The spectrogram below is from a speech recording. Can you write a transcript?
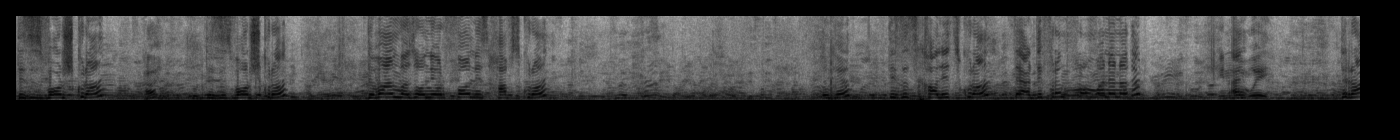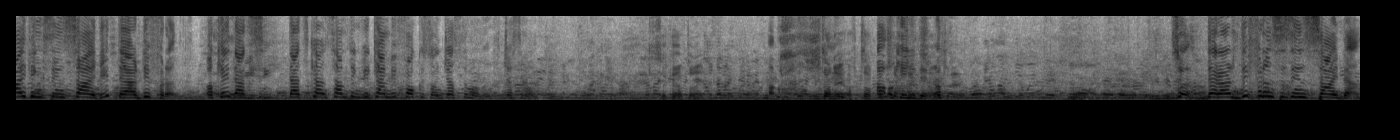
This is Warsh Quran. Huh? This is Warsh Quran. The one was on your phone is Hafs Quran. Okay. This is Khalid's Quran. They are different from one another. In what way? The writings inside it, they are different. Okay, that's that's can, something we can be focused on. Just a moment. Just a moment. It's okay, I've done it. I've done it, I've done it. Oh, okay, you did. Okay. So there are differences inside them.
